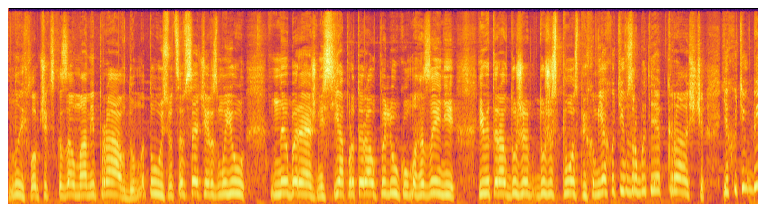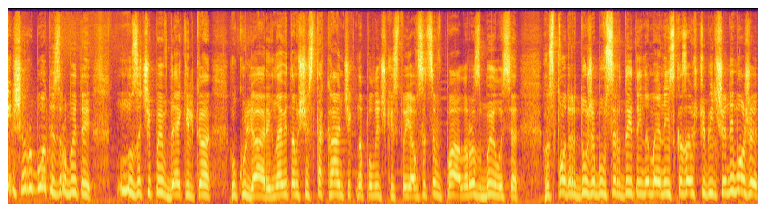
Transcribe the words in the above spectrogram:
Ну і хлопчик сказав мамі правду, матусю, це все через мою необережність. Я протирав пилюку в магазині і витирав дуже, дуже з поспіхом. Я хотів зробити як краще. Я хотів більше роботи зробити. Ну, зачепив декілька окулярів, навіть там ще стаканчик на поличці стояв, все це впало, розбилося. Господар дуже був сердитий на мене і сказав, що більше не може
